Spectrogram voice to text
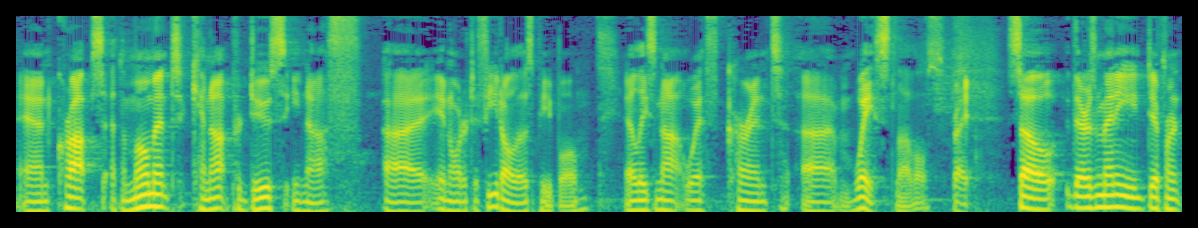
And crops at the moment cannot produce enough uh, in order to feed all those people, at least not with current um, waste levels. Right. So there's many different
